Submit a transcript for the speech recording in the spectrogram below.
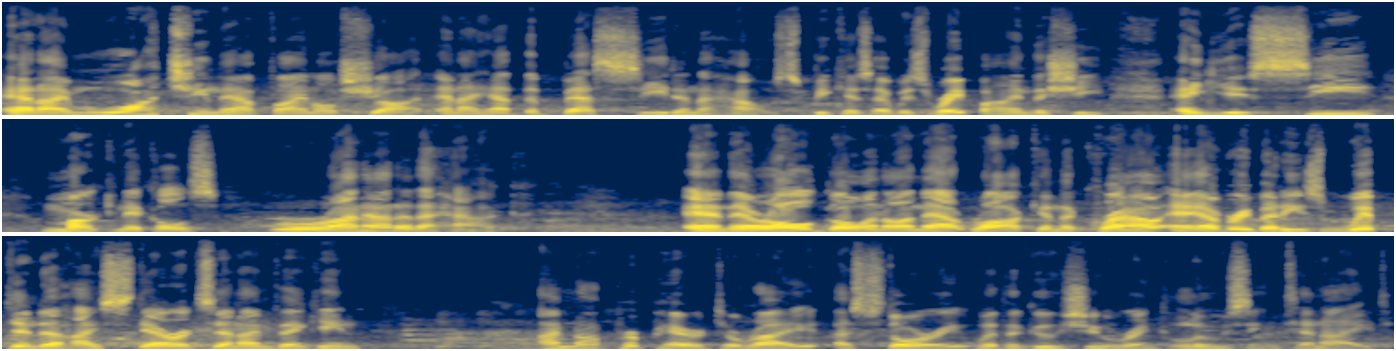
and I'm watching that final shot, and I had the best seat in the house because I was right behind the sheet, and you see Mark Nichols run out of the hack. And they're all going on that rock, and the crowd, everybody's whipped into hysterics. And I'm thinking, I'm not prepared to write a story with a Gushue rink losing tonight.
